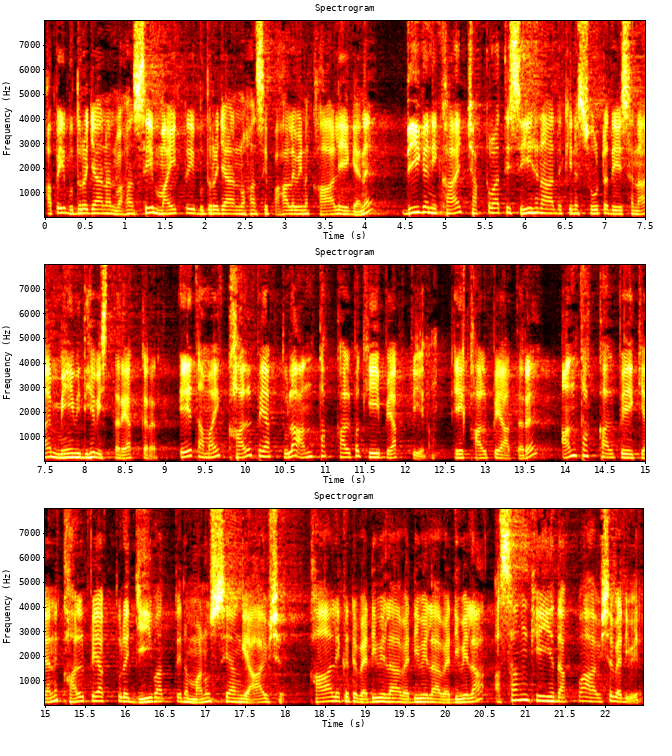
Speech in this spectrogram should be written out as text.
අපේ බුදුරජාණන් වහන්සේ මෛත්‍රී බුදුරජාණන් වහන්සේ පහළ වෙන කාලය ගැන දීගනිකායි චක්‍රවර්ති සීහනාද කියෙන සූට දේශනාය මේ විදිහ විස්තරයක් කර. ඒ තමයි කල්පයක් තුළ අන්තක් කල්ප කීපයක් තියෙනවා. ඒ කල්පය අතර අන්තක් කල්පය කියන කල්පයක් තුළ ජීවත්වෙන මනුස්්‍යයන්ගේ ආයුෂ කාලෙකට වැඩිවෙලා වැඩිවෙලා වැඩිවෙලා අසංකේය දක්වා ආවිෂ වැඩිවෙන.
